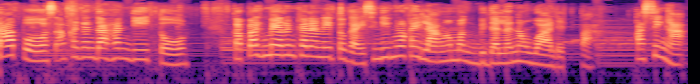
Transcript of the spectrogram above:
Tapos, ang kagandahan dito, kapag meron ka na nito guys, hindi mo na kailangan magbidala ng wallet pa. Kasi nga,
